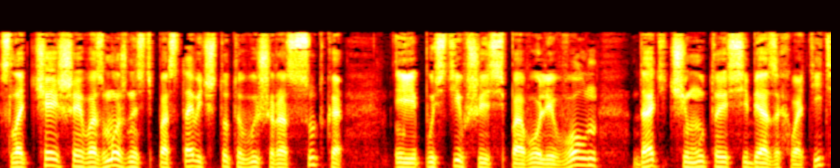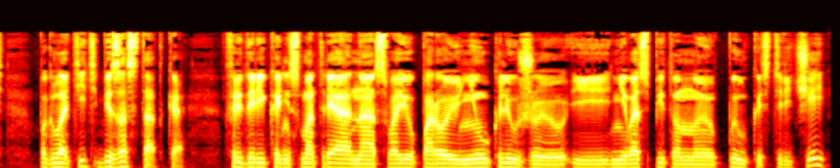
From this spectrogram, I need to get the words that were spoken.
сладчайшая возможность поставить что-то выше рассудка и, пустившись по воле волн, дать чему-то себя захватить, поглотить без остатка. Фредерика, несмотря на свою порою неуклюжую и невоспитанную пылкость речей,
